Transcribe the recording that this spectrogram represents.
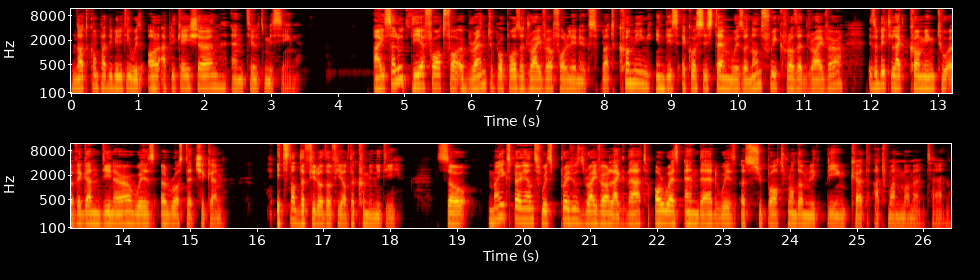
not compatibility with all application and tilt missing. I salute the effort for a brand to propose a driver for Linux, but coming in this ecosystem with a non-free closed driver is a bit like coming to a vegan dinner with a roasted chicken. It's not the philosophy of the community. So my experience with previous driver like that always ended with a support randomly being cut at one moment. And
